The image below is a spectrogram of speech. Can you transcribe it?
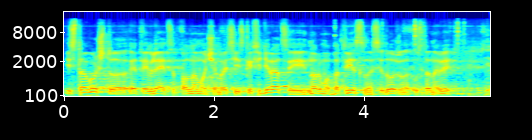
из того, что это является полномочием Российской Федерации, и норму об ответственности должен установить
